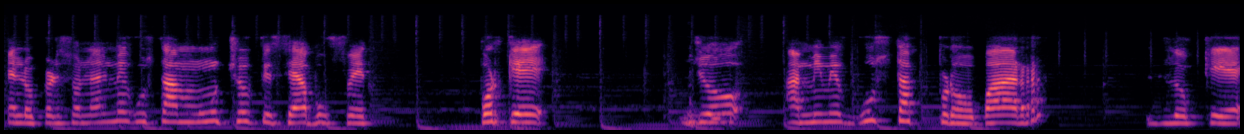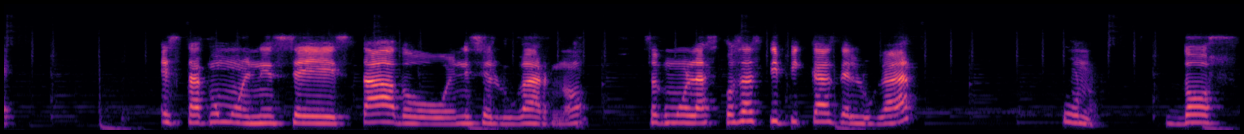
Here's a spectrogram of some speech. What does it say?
en lo personal me gusta mucho que sea buffet porque yo, a mí me gusta probar lo que está como en ese estado o en ese lugar, ¿no? O sea, como las cosas típicas del lugar, uno. Dos,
